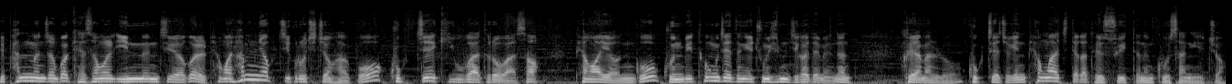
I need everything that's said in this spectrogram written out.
이 판문점과 개성을 잇는 지역을 평화협력지구로 지정하고 국제기구가 들어와서 평화 연구, 군비 통제 등의 중심지가 되면은 그야말로 국제적인 평화지대가 될 수 있다는 구상이죠.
